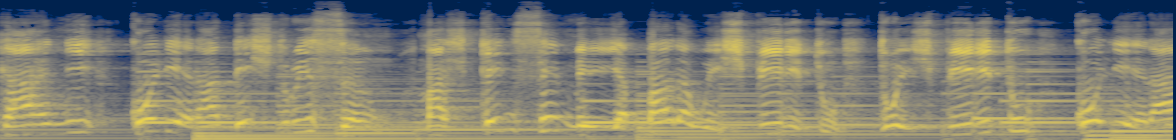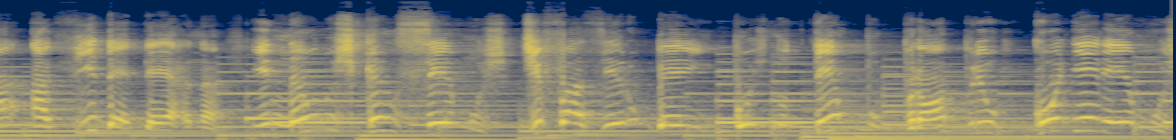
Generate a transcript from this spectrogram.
carne colherá destruição. Mas quem semeia para o espírito, do espírito colherá a vida eterna. E não nos cansemos de fazer o bem, pois no tempo próprio colheremos,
